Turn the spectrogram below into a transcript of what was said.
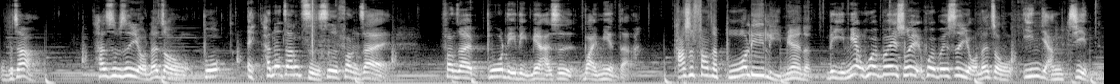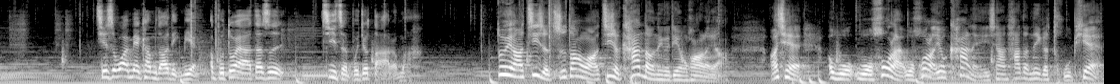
我不知道，他是不是有那种玻？哎，他那张纸是放在放在玻璃里面还是外面的？他是放在玻璃里面的，里面会不会？所以会不会是有那种阴阳镜？其实外面看不到里面啊，不对啊，但是记者不就打了吗？对啊，记者知道啊，记者看到那个电话了呀。而且我我后来我后来又看了一下他的那个图片，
